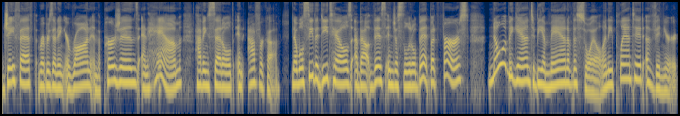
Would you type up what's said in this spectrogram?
Japheth representing Iran and the Persians, and Ham having settled in Africa. Now, we'll see the details about this in just a little bit, but first, Noah began to be a man of the soil and he planted a vineyard.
